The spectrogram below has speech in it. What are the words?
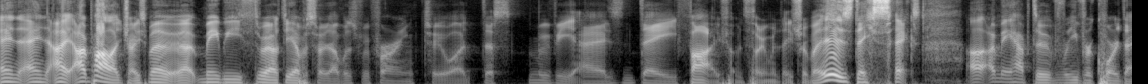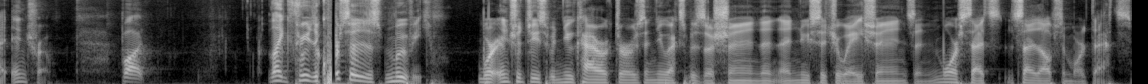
and and I, I apologize. Uh, maybe throughout the episode I was referring to uh, this movie as day five of the 31 Days of Dread, but it is day six. Uh, I may have to re-record that intro, but like through the course of this movie, we're introduced with new characters and new exposition and, and new situations and more sets setups and more deaths.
